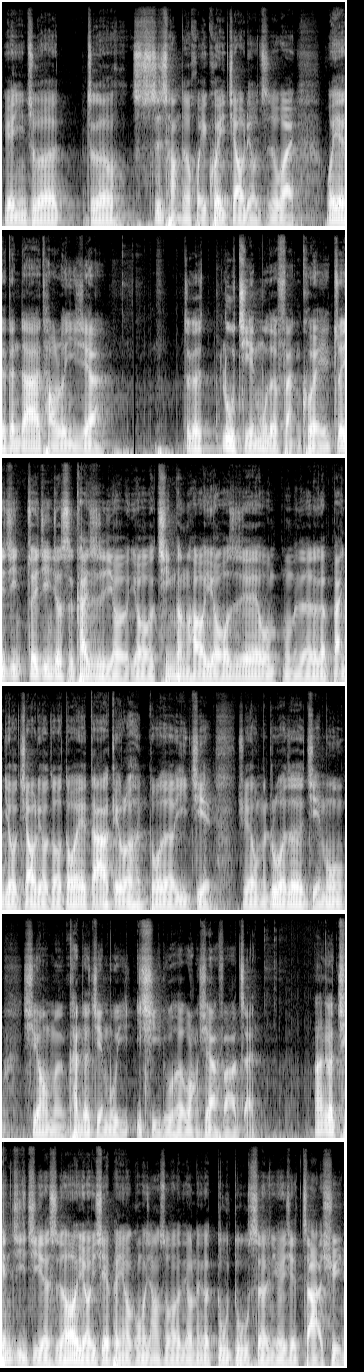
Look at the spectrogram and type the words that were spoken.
原因，除了这个市场的回馈交流之外，我也是跟大家讨论一下。这个录节目的反馈，最近最近就是开始有有亲朋好友或是这些我我们的那个版友交流之后，都会大家给我了很多的意见，觉得我们录了这个节目，希望我们看这节目一一起如何往下发展。那个前几集的时候，有一些朋友跟我讲说，有那个嘟嘟声，有一些杂讯，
